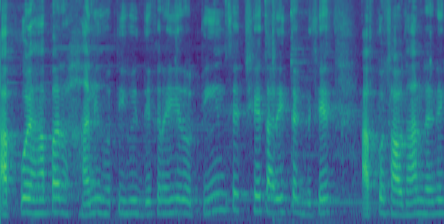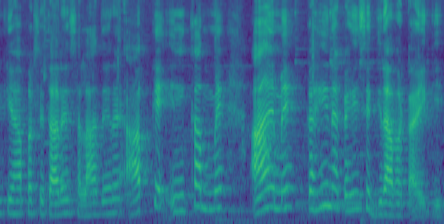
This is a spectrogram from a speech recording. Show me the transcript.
आपको यहाँ पर हानि होती हुई दिख रही है। तो तीन से छः तारीख तक विशेष आपको सावधान रहने की यहाँ पर सितारे सलाह दे रहे हैं। आपके इनकम में, आय में कहीं ना कहीं से गिरावट आएगी।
